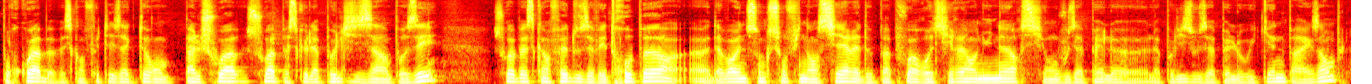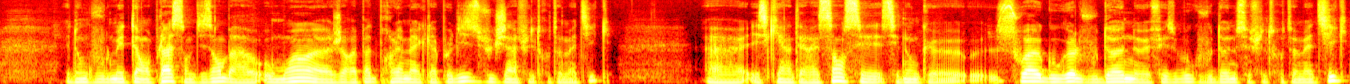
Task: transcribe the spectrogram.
Pourquoi? Bah, Parce qu'en fait, les acteurs n'ont pas le choix, soit parce que la police les a imposés, soit parce qu'en fait, vous avez trop peur d'avoir une sanction financière et de ne pas pouvoir retirer en une heure si on vous appelle, la police vous appelle le week-end, par exemple. Et donc, vous le mettez en place en disant, bah, au moins, j'aurai pas de problème avec la police vu que j'ai un filtre automatique. Euh, et ce qui est intéressant, c'est donc euh, soit Google vous donne, euh, Facebook vous donne ce filtre automatique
